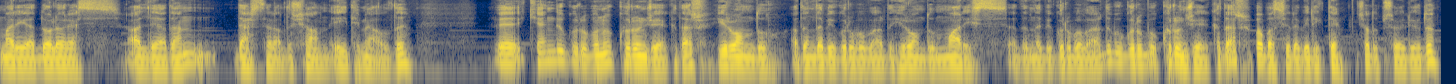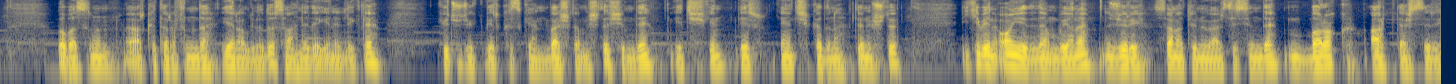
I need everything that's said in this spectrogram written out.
Maria Dolores Aldea'dan dersler aldı, şan eğitimi aldı. Ve kendi grubunu kuruncaya kadar Hirondu adında bir grubu vardı. Hirondu Maris adında bir grubu vardı. Bu grubu kuruncaya kadar babasıyla birlikte çalıp söylüyordu. Babasının arka tarafında yer alıyordu sahnede genellikle. Küçücük bir kızken başlamıştı. Şimdi yetişkin bir genç kadına dönüştü. 2017'den bu yana Zürih Sanat Üniversitesi'nde barok arp dersleri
